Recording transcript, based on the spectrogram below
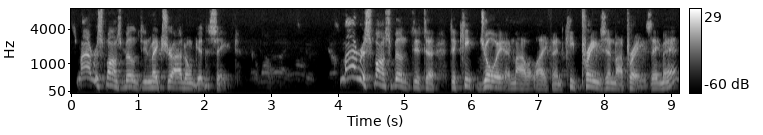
It's my responsibility to make sure I don't get deceived. It's my responsibility to, to keep joy in my life and keep praise in my praise. Amen.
